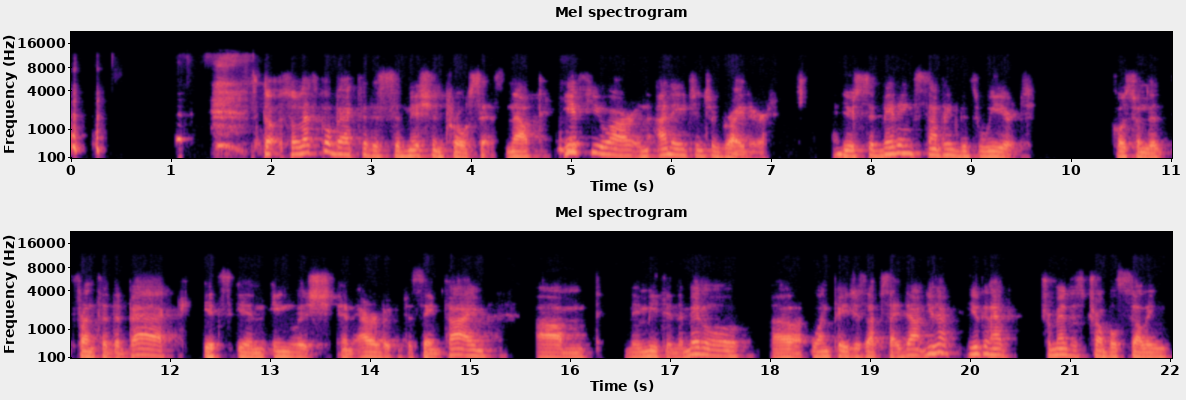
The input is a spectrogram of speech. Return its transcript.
so, so let's go back to the submission process. Now, mm-hmm. if you are an unagented writer and you're submitting something that's weird, goes from the front to the back. It's in English and Arabic at the same time. Um, they meet in the middle. Uh, one page is upside down. You have you can have tremendous trouble selling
